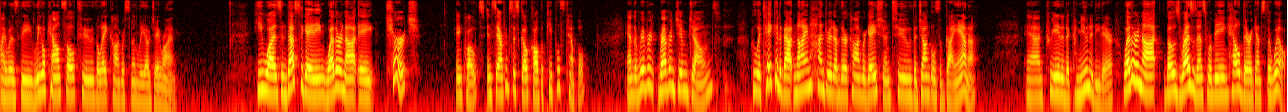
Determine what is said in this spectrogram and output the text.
I was the legal counsel to the late Congressman Leo J. Ryan. He was investigating whether or not a church, in quotes, in San Francisco called the People's Temple, and the Reverend, Reverend Jim Jones, who had taken about 900 of their congregation to the jungles of Guyana and created a community there, whether or not those residents were being held there against their will,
